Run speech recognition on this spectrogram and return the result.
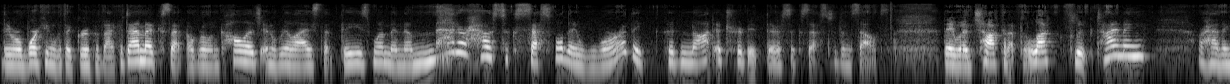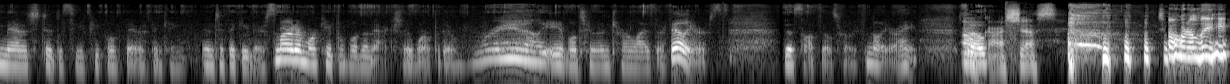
they were working with a group of academics at Oberlin College and realized that these women, no matter how successful they were, they could not attribute their success to themselves. They would chalk it up to luck, fluke timing, or having managed to deceive people they were thinking into thinking they're smarter, more capable than they actually were, but they're really able to internalize their failures this all feels really familiar, right? Oh, so, oh gosh, yes, totally,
